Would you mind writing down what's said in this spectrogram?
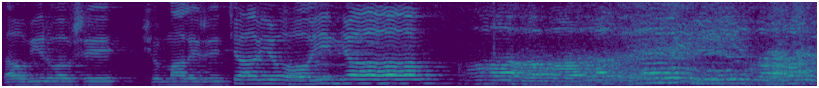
та увірувавши, щоб мали життя в Його ім'я. Христос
